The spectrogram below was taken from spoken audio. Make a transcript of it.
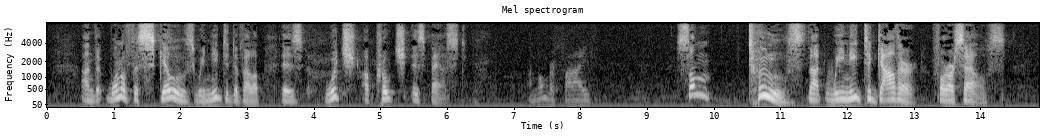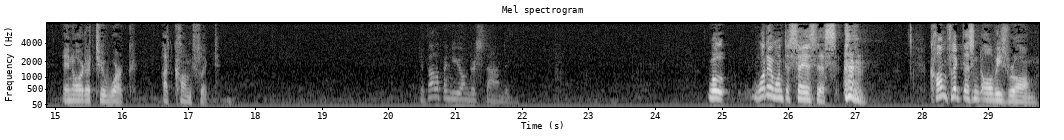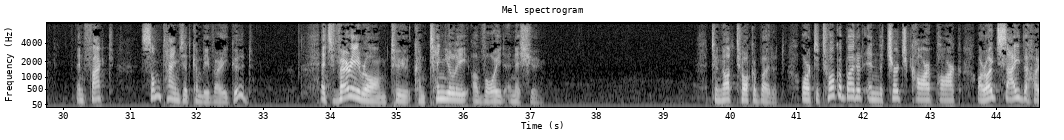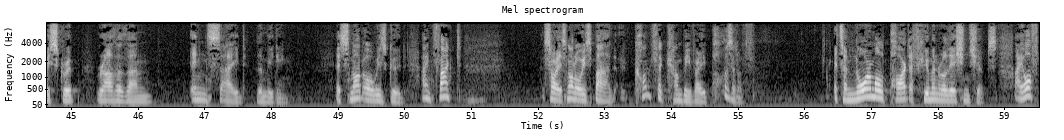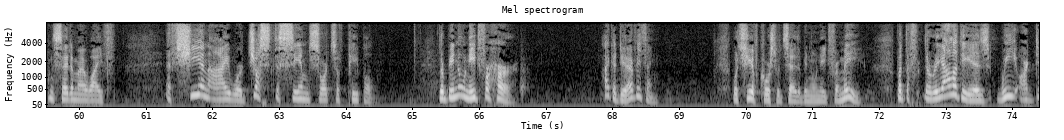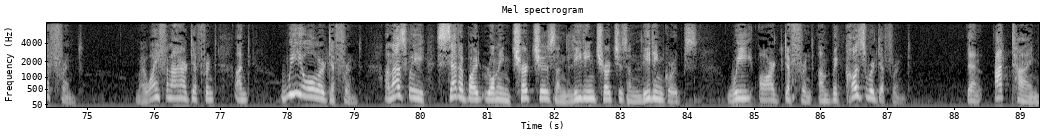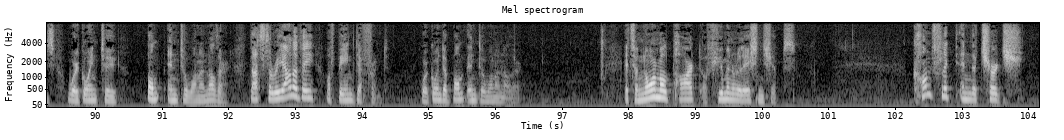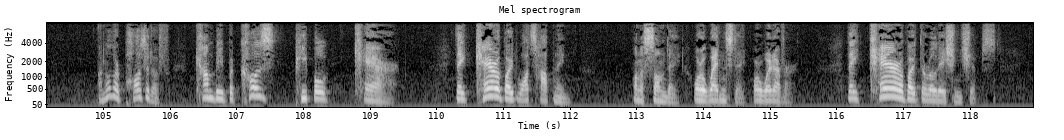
And that one of the skills we need to develop is which approach is best. And number five, some tools that we need to gather for ourselves in order to work at conflict. Develop a new understanding. Well, what I want to say is this conflict isn't always wrong. In fact, sometimes it can be very good. It's very wrong to continually avoid an issue to not talk about it, or to talk about it in the church car park or outside the house group rather than inside the meeting. It's not always good. In fact, sorry, it's not always bad. Conflict can be very positive. It's a normal part of human relationships. I often say to my wife, if she and I were just the same sorts of people, there'd be no need for her. I could do everything. Well, she, of course, would say there'd be no need for me. But the, the reality is, we are different. My wife and I are different, and we all are different. And as we set about running churches and leading churches and leading groups, we are different. And because we're different, then at times we're going to bump into one another. That's the reality of being different. We're going to bump into one another. It's a normal part of human relationships. Conflict in the church, another positive, can be because people care. They care about what's happening on a Sunday or a Wednesday or whatever. They care about the relationships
